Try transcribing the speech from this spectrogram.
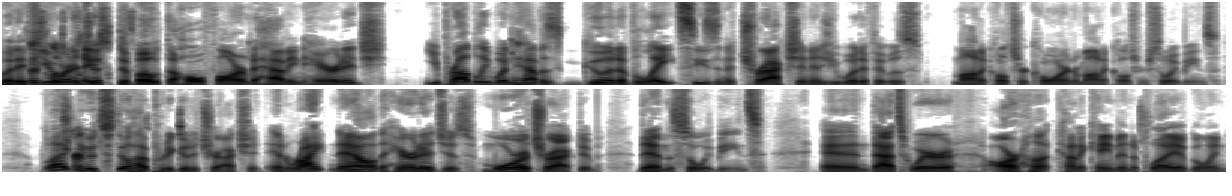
But if There's you were to just devote the whole farm to having heritage, you probably wouldn't have as good of late season attraction as you would if it was monoculture corn or monoculture soybeans. But Sure. you would still have pretty good attraction. And right now, the heritage is more attractive than the soybeans. And that's where our hunt kind of came into play of going,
